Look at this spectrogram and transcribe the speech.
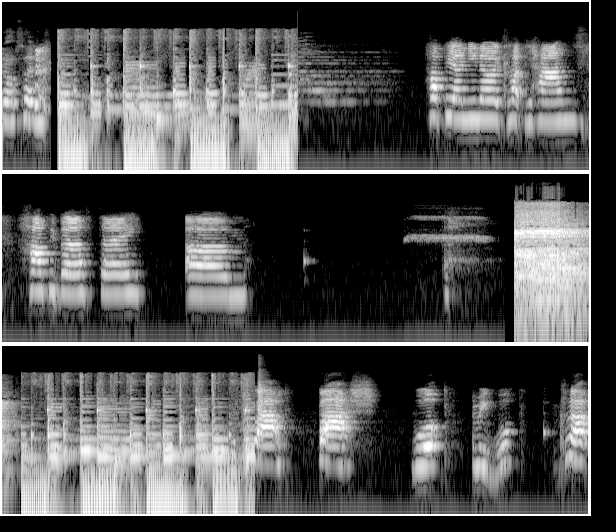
not saying. Happy and you know it, clap your hands. Happy birthday. Um Clap, bash, whoop. I mean whoop. Clap,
